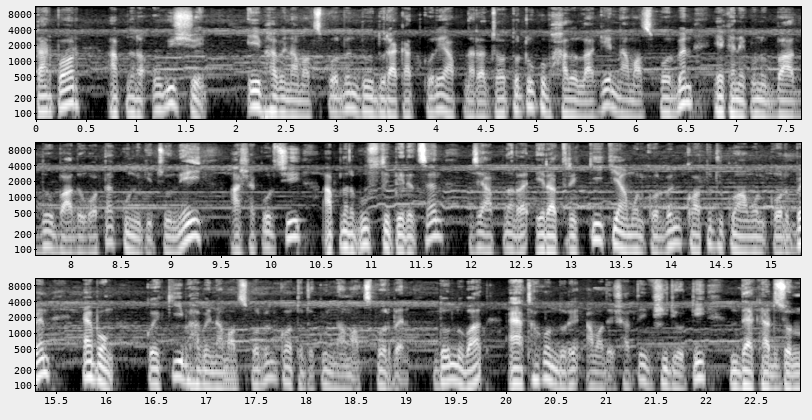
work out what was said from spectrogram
তারপর আপনারা অবশ্যই এইভাবে নামাজ পড়বেন, দু দু রাকাত করে আপনারা যতটুকু ভালো লাগে নামাজ পড়বেন। এখানে কোনো বাদ্য বাদকতা কোনো কিছু নেই। আশা করছি আপনারা বুঝতে পেরেছেন যে আপনারা এ রাত্রে কী কী আমল করবেন, কতটুকু আমল করবেন এবং কীভাবে নামাজ পড়বেন, কতটুকু নামাজ পড়বেন। ধন্যবাদ। এতক্ষণ ধরে আমাদের সাথে ভিডিওটি দেখার জন্য।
